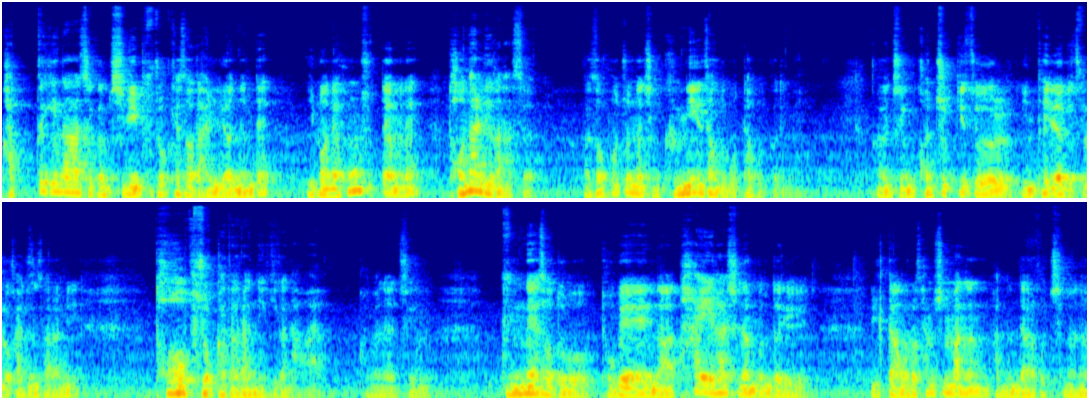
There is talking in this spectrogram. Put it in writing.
가뜩이나 지금 집이 부족해서 난리였는데 이번에 홍수 때문에 더 난리가 났어요. 그래서 호주는 지금 금리 인상도 못 하고 있거든요. 그럼 지금 건축 기술, 인테리어 기술을 가진 사람이 더 부족하다라는 얘기가 나와요. 그러면은 지금 국내에서도 도배나 타일 하시는 분들이 일당으로 30만 원 받는다라고 치면은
